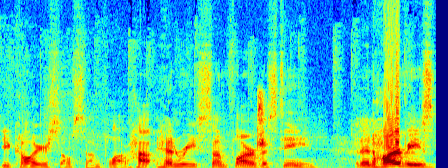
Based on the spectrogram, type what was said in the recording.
you call yourself Sunflower. How, Henry Sunflower Vestine. And then Harvey's,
